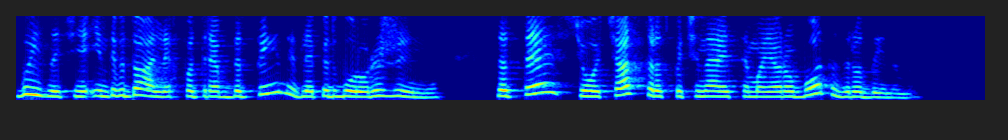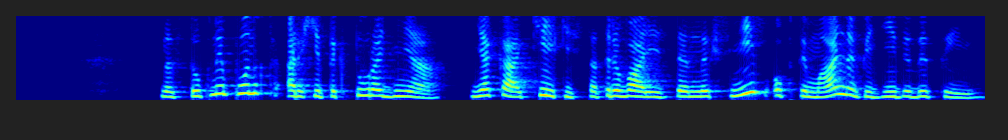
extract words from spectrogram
Визначення індивідуальних потреб дитини для підбору режиму це те, з чого часто розпочинається моя робота з родинами. Наступний пункт архітектура дня. Яка кількість та тривалість денних снів оптимально підійде дитині?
